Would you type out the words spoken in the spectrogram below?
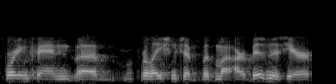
sporting fan uh, relationship with my, our business here.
